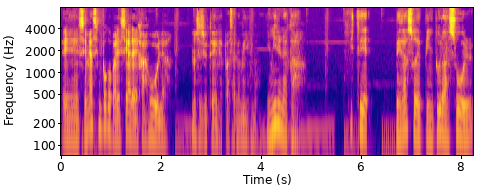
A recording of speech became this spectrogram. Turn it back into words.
eh, se me hace un poco parecida a la de Hasbula. No sé si a ustedes les pasa lo mismo. Y miren acá. Este pedazo de pintura azul.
